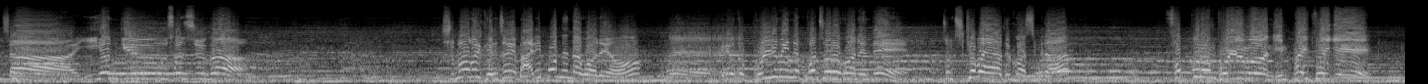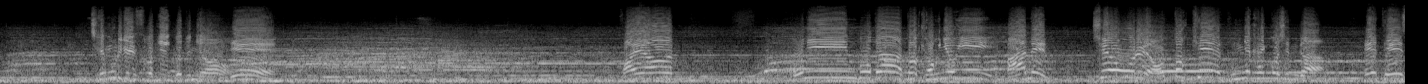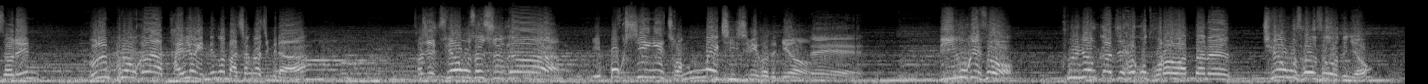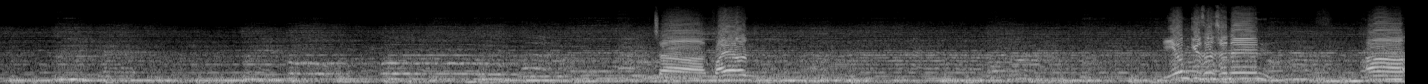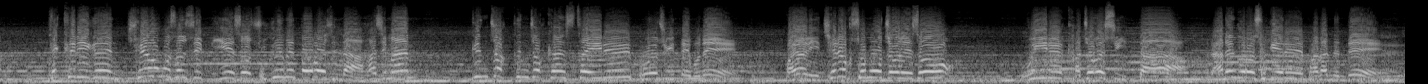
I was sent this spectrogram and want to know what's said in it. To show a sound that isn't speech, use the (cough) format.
자 이현규 선수가 주먹을 굉장히 많이 뻗는다고 하네요. 네. 그리고 또 볼륨 있는 펀처라고 하는데 좀 지켜봐야 될 것 같습니다. 섣부른 볼륨은 인파이터에게 재물이 될 수밖에 있거든요. 예. 과연 본인보다 더 경력이 많은 최영호를 어떻게 공략할 것인가에 대해서는 물음표가 달려 있는 건 마찬가지입니다. 사실 최영호 선수가 이 복싱에 정말 진심이거든요. 네 미국에서 훈련까지 하고 돌아왔다는 최용호 선수거든요 자, 과연 이현규 선수는 아, 테크닉은 최영호 선수에 비해서 조금은 떨어진다. 하지만 끈적끈적한 스타일을 보여주기 때문에 과연 이 체력 소모전에서 우위를 가져갈 수 있다라는 그런 소개를 받았는데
